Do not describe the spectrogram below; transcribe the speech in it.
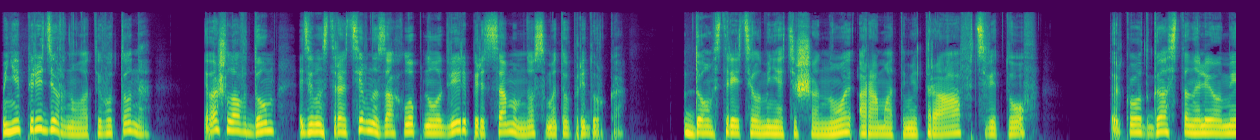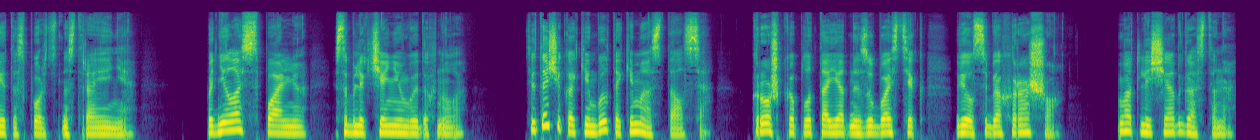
Меня передернуло от его тона — я вошла в дом и демонстративно захлопнула двери перед самым носом этого придурка. Дом встретил меня тишиной, ароматами трав, цветов. Только вот Гастон ли умеет испортить настроение. Поднялась в спальню и с облегчением выдохнула. Цветочек каким был, таким и остался. Крошка, плотоядный зубастик, вел себя хорошо. В отличие от Гастона.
